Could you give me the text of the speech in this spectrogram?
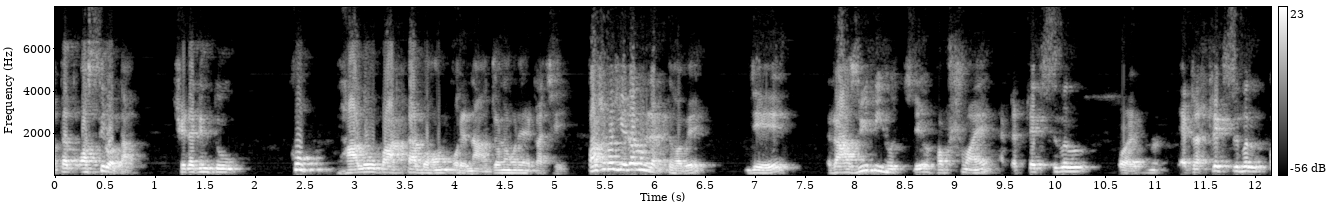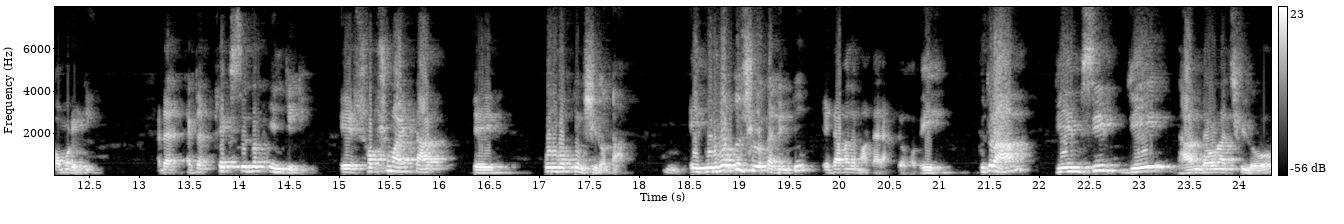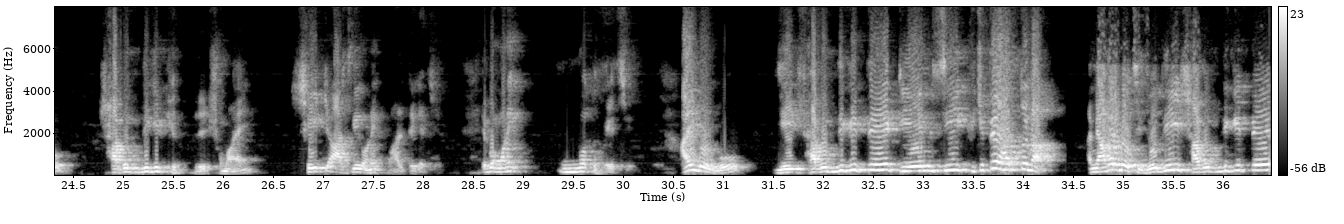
অর্থাৎ অস্থিরতা, সেটা কিন্তু খুব ভালো বার্তা বহন করে না জনগণের কাছে। পাশাপাশি এটা মনে রাখতে হবে যে রাজনীতি হচ্ছে সবসময় একটা ফ্লেক্সিবল একটা ফ্লেক্সিবল কমোডিটি একটা একটা ফ্লেক্সিবল এন্টিটি এর সবসময় তার যে পরিবর্তনশীলতা। এই পরিবর্তনশীলতা কিন্তু এটা আমাদের মাথায় রাখতে হবে। সুতরাং টিএমসির যে ধারণ ধারণা ছিল স্বাগতদিঘির ক্ষেত্রে সময়, সেইটা আজকে অনেক পাল্টে গেছে এবং অনেক উন্নত হয়েছে। আমি বলব যে স্বাগতদিঘিতে টিএমসি কিছুতেই হারতো না। আমি আবার বলছি, যদি স্বাগতদিঘিতে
